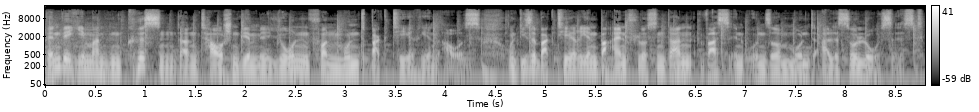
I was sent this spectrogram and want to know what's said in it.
Wenn wir jemanden küssen, dann tauschen wir Millionen von Mundbakterien aus. Und diese Bakterien beeinflussen dann, was in unserem Mund alles so los ist.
